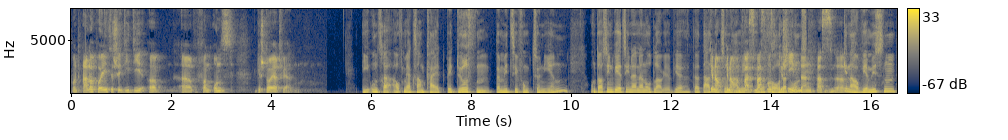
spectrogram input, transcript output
und allopoetische, die, die äh, äh, von uns gesteuert werden. Die unserer Aufmerksamkeit bedürfen, damit sie funktionieren. Und da sind wir jetzt in einer Notlage. Wir, der genau, genau. Und was, was muss geschehen uns. dann? Was, äh genau, wir müssen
